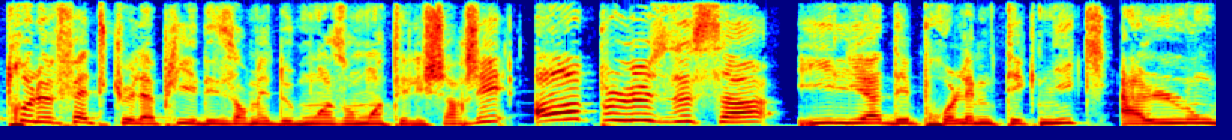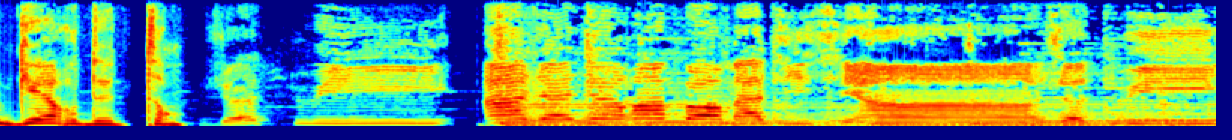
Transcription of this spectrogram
Outre le fait que l'appli est désormais de moins en moins téléchargée, en plus de ça, il y a des problèmes techniques à longueur de temps. Je suis ingénieur informaticien. Je suis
